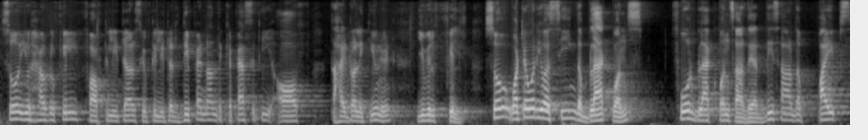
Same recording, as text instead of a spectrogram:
So, you have to fill 40 liters, 50 liters depend on the capacity of the hydraulic unit you will fill. So, whatever you are seeing the black ones four black ones are there. These are the pipes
